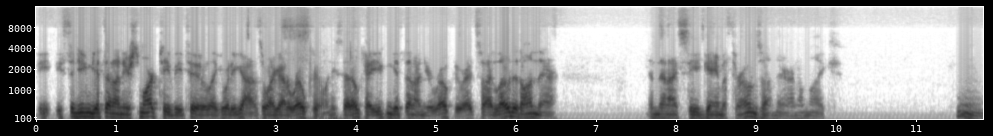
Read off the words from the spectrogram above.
"He, he said you can get that on your smart TV too. Like, what do you got?" so I got a Roku, and he said, "Okay, you can get that on your Roku, right?" So I load it on there, and then I see Game of Thrones on there, and I'm like, "Hmm,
